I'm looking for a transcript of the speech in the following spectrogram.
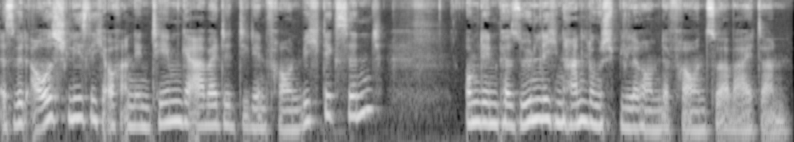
Es wird ausschließlich auch an den Themen gearbeitet, die den Frauen wichtig sind, um den persönlichen Handlungsspielraum der Frauen zu erweitern.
